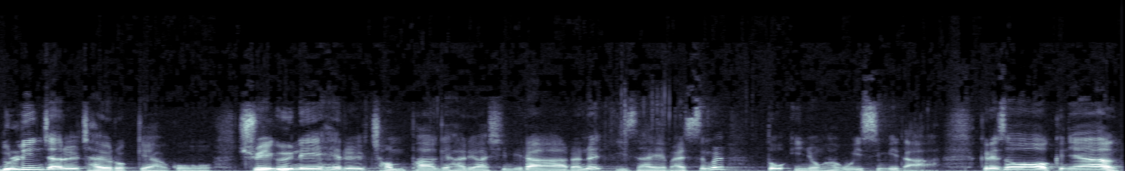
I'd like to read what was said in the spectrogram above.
눌린 자를 자유롭게 하고 주의 은혜의 해를 전파하게 하려 하심이라 라는 이사의 말씀을 또 인용하고 있습니다. 그래서 그냥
